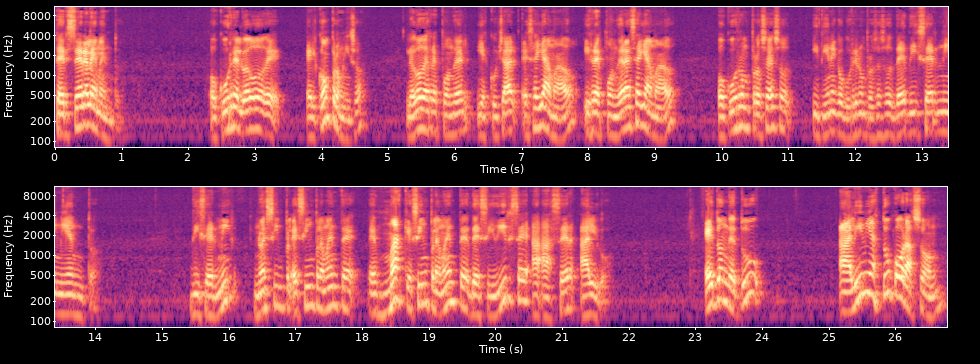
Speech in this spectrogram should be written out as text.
Tercer elemento ocurre luego de el compromiso, luego de responder y escuchar ese llamado y responder a ese llamado, ocurre un proceso y tiene que ocurrir un proceso de discernimiento. Discernir no es simple, es simplemente, es más que simplemente decidirse a hacer algo. Es donde tú alineas tu corazón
